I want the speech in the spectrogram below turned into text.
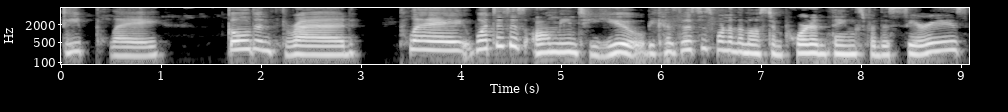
deep play, golden thread, play. What does this all mean to you? Because this is one of the most important things for this series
